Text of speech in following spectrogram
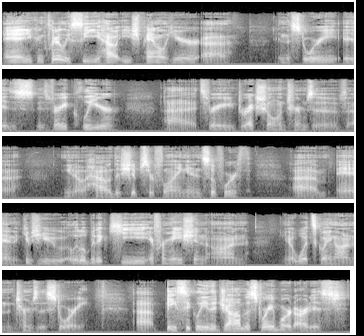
and you can clearly see how each panel here uh, in the story is is very clear. Uh, it's very directional in terms of you know how the ships are flying in and so forth um, and it gives you a little bit of key information on you know what's going on in the terms of the story. Uh, basically, the job of the storyboard artist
